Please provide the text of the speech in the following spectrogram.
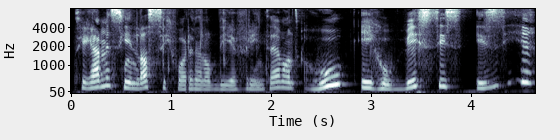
Het gaat misschien lastig worden op die vriend, hè? want hoe egoïstisch is die?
